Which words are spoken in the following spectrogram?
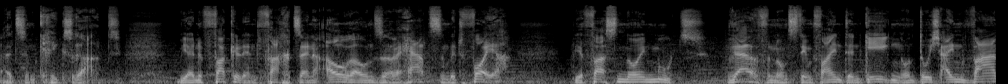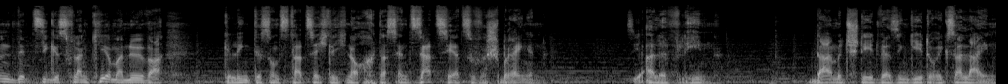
als im Kriegsrat. Wie eine Fackel entfacht seine Aura unsere Herzen mit Feuer. Wir fassen neuen Mut, werfen uns dem Feind entgegen und durch ein wahnwitziges Flankiermanöver gelingt es uns tatsächlich noch, das Entsatzheer zu versprengen. Sie alle fliehen. Damit steht Vercingetorix allein,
